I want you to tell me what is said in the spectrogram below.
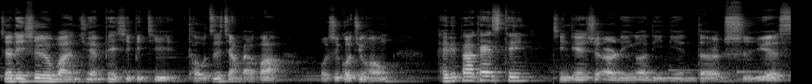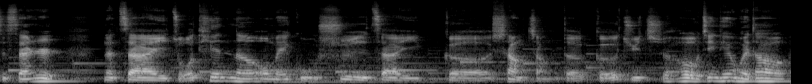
这里是完全配息笔记投资讲白话，我是郭俊宏，Happy Podcasting。今天是二零二零年的十月十三日。那在昨天呢，欧美股市在一个上涨的格局之后，今天回到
